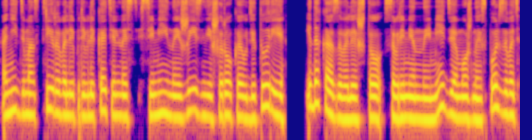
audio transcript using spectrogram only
они демонстрировали привлекательность семейной жизни широкой аудитории и доказывали, что современные медиа можно использовать,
